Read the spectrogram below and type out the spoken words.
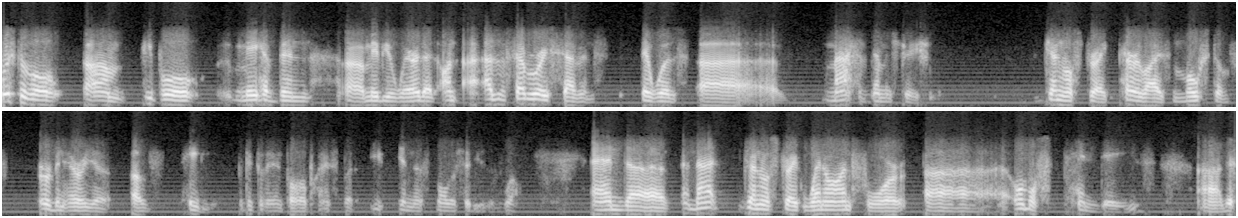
First of all, um, people may have been uh, maybe aware that on as of February seventh, there was uh, massive demonstrations. General strike paralyzed most of urban area of Haiti, particularly in Port-au-Prince, but in the smaller cities as well. And uh, and that general strike went on for uh, almost 10 days. Uh, there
